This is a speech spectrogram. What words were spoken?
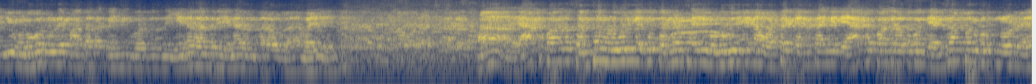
ಈ ಹುಡುಗರ ನೋಡಿ ಮಾತಾಡಕ್ಕೆ ಹೆಂಗಿಗೆ ಬರ್ತದೆ. ಏನಾರ ಅಂದ್ರೆ ಏನಾರ ಅಂತಾರ ಅವ್ರ ಹಾ, ಯಾಕಪ್ಪ ಅಂದ್ರೆ ಸಣ್ಣ ಹುಡುಗರಿಗೆ ಅದು ಕನ್ನಡ ಶಾಲೆ ಹುಡುಗರಿಗೆ ನಾವು ಒಟ್ಟ ಕೆನಕಂಗಿಲ್ಲ ಯಾಕಪ್ಪ ಅಂದ್ರೆ ಅದಕ್ಕೊಂದು ಎಕ್ಸಾಂಪಲ್ ಕೊಡ್ತು ನೋಡ್ರಿ.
